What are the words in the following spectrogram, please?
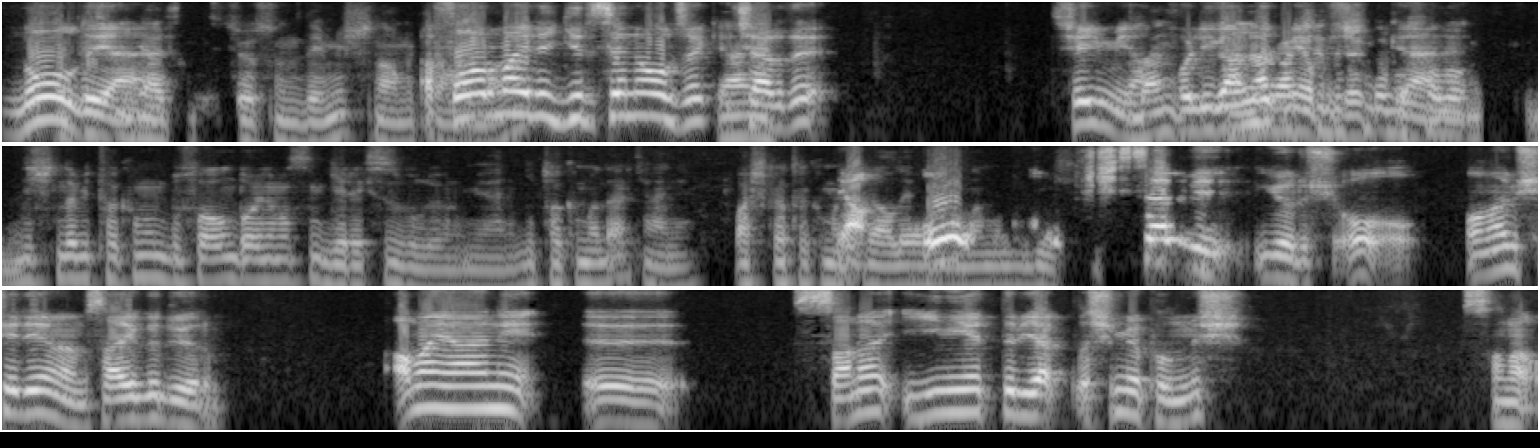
Ne oldu yani? gelsin istiyorsun demiş Namık Kemal formayla girse ne olacak Yani- içeride? Şey mi ya? Ben Holiganlık mı yapacak dışında bu yani? salon, dışında bir takımın bu salonda oynamasını gereksiz buluyorum yani. Bu takıma derken hani başka takıma Ya, o-. Kişisel bir görüş. O ona bir şey diyemem. Saygı diyorum. Ama yani e, sana iyi niyetli bir yaklaşım yapılmış. Sana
